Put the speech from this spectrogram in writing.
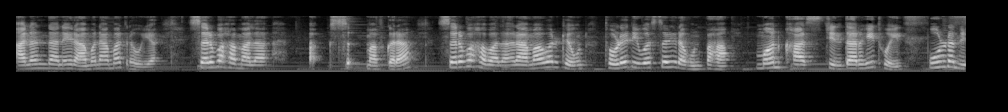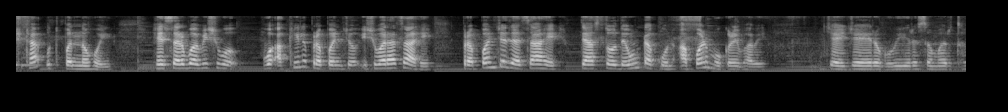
आनंदाने रामनामात राहूया. सर्व हमाला स माफ करा. सर्व हवाला रामावर ठेवून थोडे दिवस तरी राहून पहा. मन खास चिंतारहित होईल. पूर्ण निष्ठा उत्पन्न होईल. हे सर्व विश्व व अखिल प्रपंच ईश्वराचा आहे. प्रपंच ज्याचा आहे त्यास तो देऊन टाकून आपण मोकळे व्हावे. जय जय रघुवीर समर्थ.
